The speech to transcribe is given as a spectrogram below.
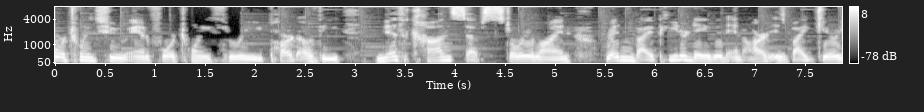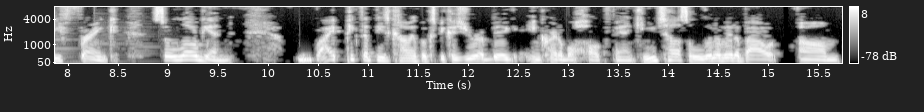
422, and 423, part of the Myth Concepts storyline written by Peter David and art is by Gary Frank. So, Logan, I picked up these comic books because you're a big Incredible Hulk fan. Can you tell us a little bit about um,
